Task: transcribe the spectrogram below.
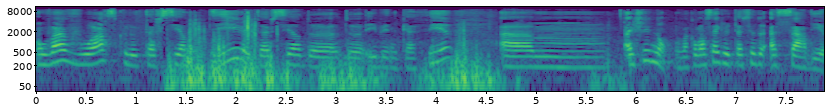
on va voir ce que le tafsir nous dit, le tafsir de, Ibn Kathir. Euh, actually, non, on va commencer avec le tafsir de As-Sardi.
